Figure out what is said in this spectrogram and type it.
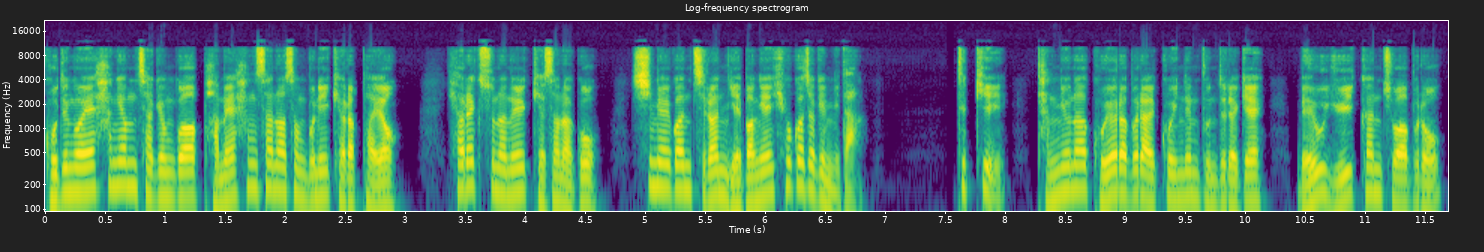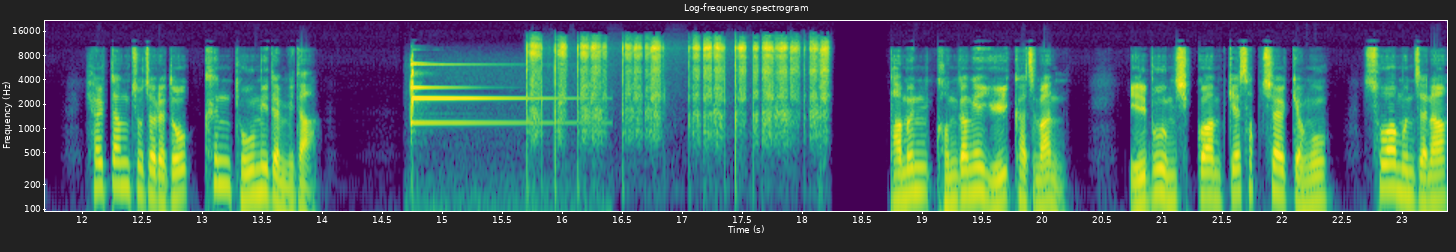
고등어의 항염 작용과 밤의 항산화 성분이 결합하여 혈액순환을 개선하고 심혈관 질환 예방에 효과적입니다. 특히 당뇨나 고혈압을 앓고 있는 분들에게 매우 유익한 조합으로 혈당 조절에도 큰 도움이 됩니다. 밤은 건강에 유익하지만 일부 음식과 함께 섭취할 경우 소화 문제나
